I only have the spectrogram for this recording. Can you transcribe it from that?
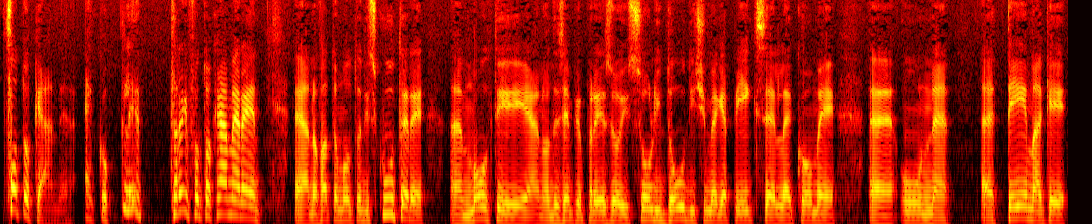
Fotocamera. Ecco, le tre fotocamere eh, hanno fatto molto discutere, eh, molti hanno ad esempio preso i soli 12 megapixel come eh, un eh, tema che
